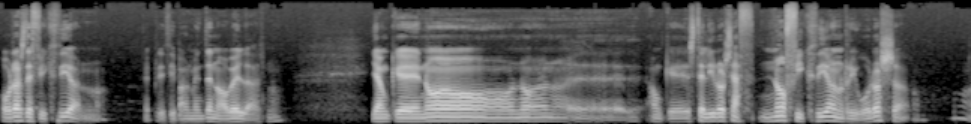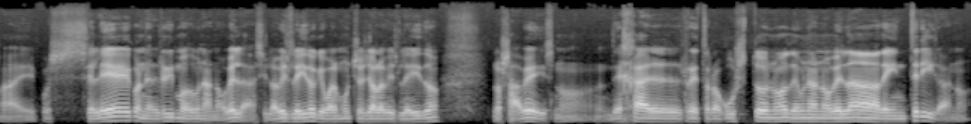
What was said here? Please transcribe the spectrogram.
obras de ficción, ¿no? principalmente novelas. ¿no? Y aunque, no, no eh, aunque este libro sea no ficción rigurosa, pues se lee con el ritmo de una novela. Si lo habéis leído, que igual muchos ya lo habéis leído, lo sabéis, ¿no? Deja el retrogusto ¿no? de una novela de intriga, ¿no?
